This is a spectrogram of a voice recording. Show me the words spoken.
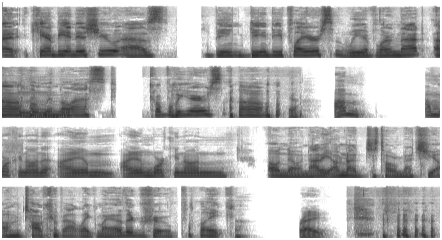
it can be an issue as being D and D players. We have learned that um in the Mhm. last couple of years. Um, I'm I'm working on it. I am I am working on oh no, not I'm not just talking about you. I'm talking about like my other group. Like, right.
